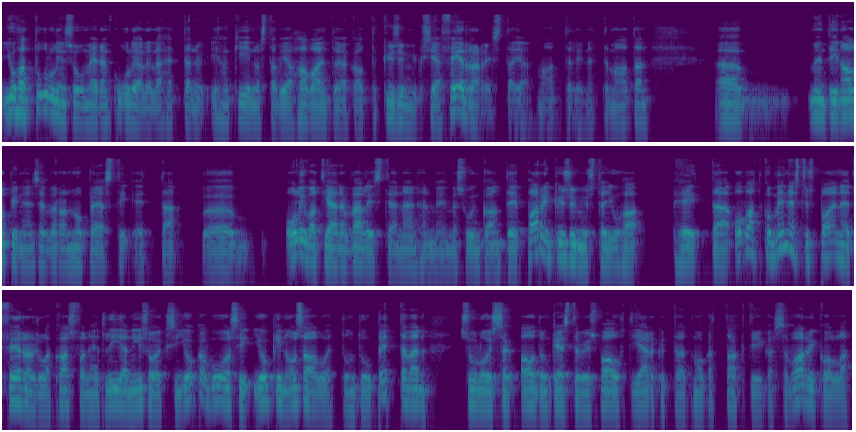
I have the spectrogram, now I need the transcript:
Juha Tullinsuu meidän kuulija oli lähettänyt ihan kiinnostavia havaintoja kautta kysymyksiä Ferrarista, ja mä ajattelin, että mä otan, mentiin Alpineen sen verran nopeasti, että olivat jäädä välistä, ja näinhän me emme suinkaan tee. Pari kysymystä Juha heittää. Ovatko menestyspaineet Ferrarilla kasvaneet liian isoiksi? Joka vuosi jokin osa-alue tuntuu pettävän, suluissa auton kestävyysvauhti järkyttävät mokat taktiikassa varikolla.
